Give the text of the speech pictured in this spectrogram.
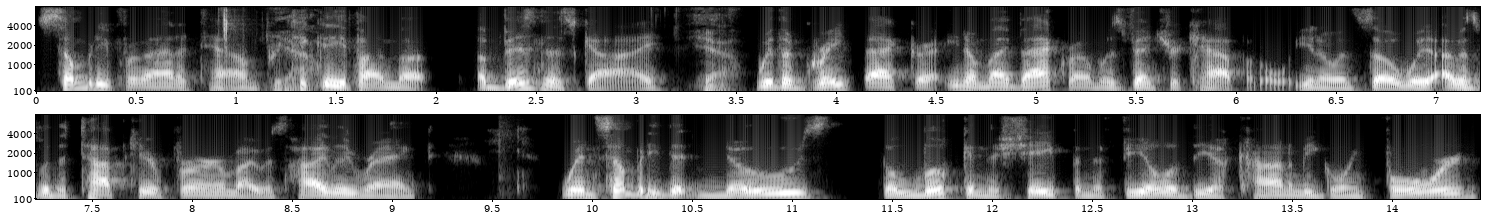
somebody from out of town, particularly yeah. if I'm a, a business guy yeah. with a great background, you know, my background was venture capital, you know, and so I was with a top tier firm, I was highly ranked. When somebody that knows the look and the shape and the feel of the economy going forward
